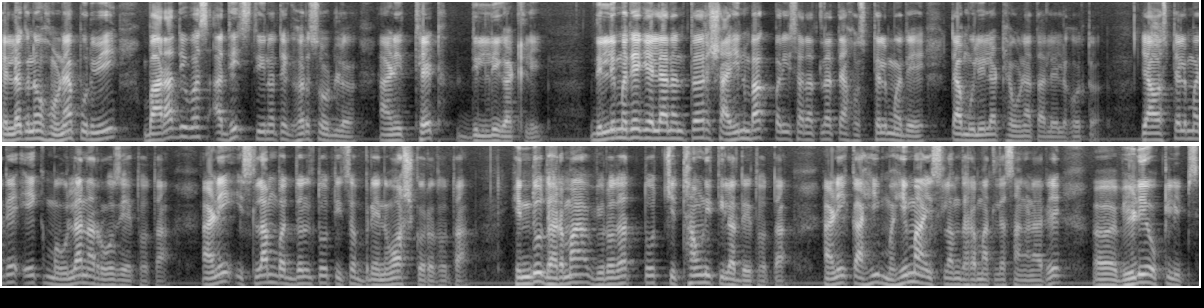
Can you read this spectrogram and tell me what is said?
हे लग्न होण्यापूर्वी बारा दिवस आधीच तिनं ते घर सोडलं आणि थेट दिल्ली गाठली. दिल्लीमध्ये गेल्यानंतर शाहीनबाग परिसरातल्या त्या हॉस्टेलमध्ये त्या मुलीला ठेवण्यात आलेलं होतं. या हॉस्टेलमध्ये एक मौलाना रोज येत होता आणि इस्लामबद्दल तो तिचं ब्रेनवॉश करत होता. हिंदू धर्माविरोधात तो चिथावणी तिला देत होता. आणि काही महिमा इस्लाम धर्मातल्या सांगणारे व्हिडिओ क्लिप्स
